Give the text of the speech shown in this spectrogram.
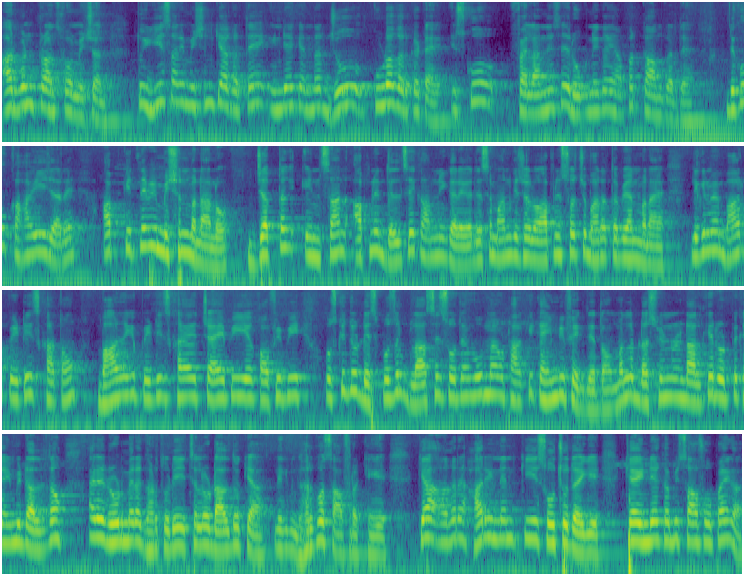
urban transformation. तो ये सारे मिशन क्या करते हैं? इंडिया के अंदर जो कूड़ा करकट है, इसको फैलाने से रोकने का यहाँ पर काम करते हैं। देखो, कहा ही जा रहा है? आप कितने भी मिशन बना लो, जब तक इंसान अपने दिल से काम नहीं करेगा, जैसे मान के चलो, आपने स्वच्छ भारत अभियान बनाया, लेकिन मैं बाहर पेटीज खाता हूँ, बाहर जाके पेटीज खाए, चाय पी या कॉफ़ी पी, उसके जो डिस्पोजल ग्लासेस होते हैं, वो मैं उठा के कहीं भी फेंक देता हूँ। मतलब डस्टबिन में डाल के रोड पर कहीं भी डाल देता हूँ, अरे रोड मेरा घर थोड़ी चलो डाल दो क्या? लेकिन घर को साफ़ रखेंगे। क्या अगर हर इंडियन की ये सोच हो जाएगी, क्या इंडिया कभी साफ़ हो पाएगा?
